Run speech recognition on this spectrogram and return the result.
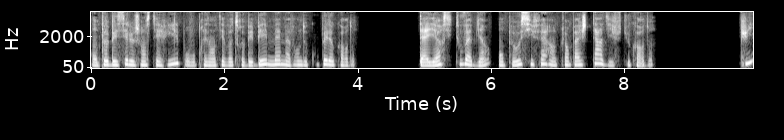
On peut baisser le champ stérile pour vous présenter votre bébé même avant de couper le cordon. D'ailleurs, si tout va bien, on peut aussi faire un clampage tardif du cordon. Puis,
